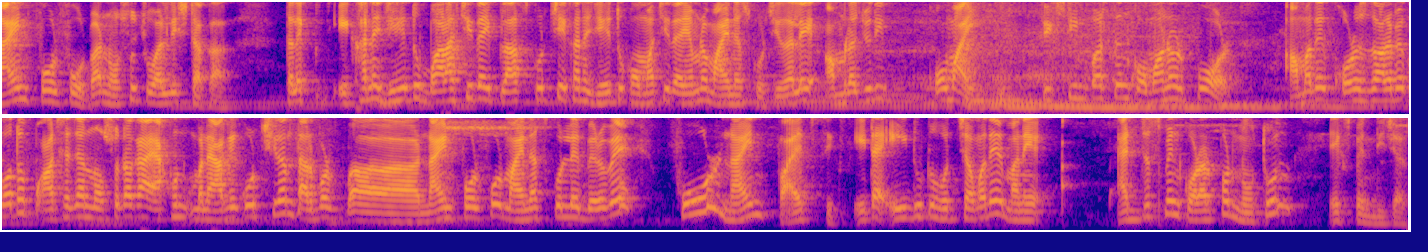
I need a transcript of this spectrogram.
নাইন ফোর ফোর বা নশো চুয়াল্লিশ টাকা। তাহলে এখানে যেহেতু বাড়াচ্ছি, তাই প্লাস করছি, এখানে যেহেতু কমাচ্ছি, তাই আমরা মাইনাস করছি। তাহলে আমরা যদি কমাই সিক্সটিন পার্সেন্ট কমানোর পর আমাদের খরচ দাঁড়াবে কত? পাঁচ হাজার নশো টাকা এখন মানে আগে করছিলাম, তারপর নাইন ফোর ফোর মাইনাস করলে বেরোবে ফোর নাইন ফাইভ সিক্স এটা এই দুটো হচ্ছে আমাদের মানে অ্যাডজাস্টমেন্ট করার পর নতুন এক্সপেন্ডিচার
